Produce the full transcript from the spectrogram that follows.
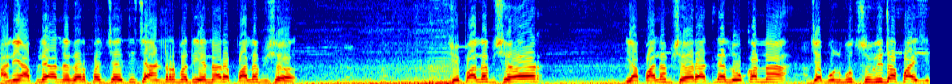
आणि आपल्या नगरपंचायतीच्या अंडरमध्ये येणारं पालम शहर. हे पालम शहर या पालम शहरातल्या लोकांना ज्या मूलभूत सुविधा पाहिजे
